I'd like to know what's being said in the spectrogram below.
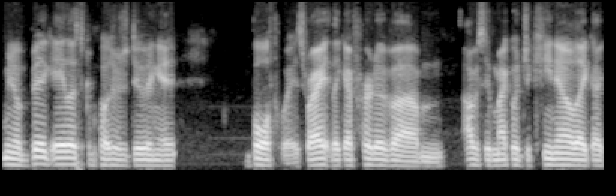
you know, big A-list composers doing it both ways, right? Like I've heard of, um, obviously Michael Giacchino, like I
